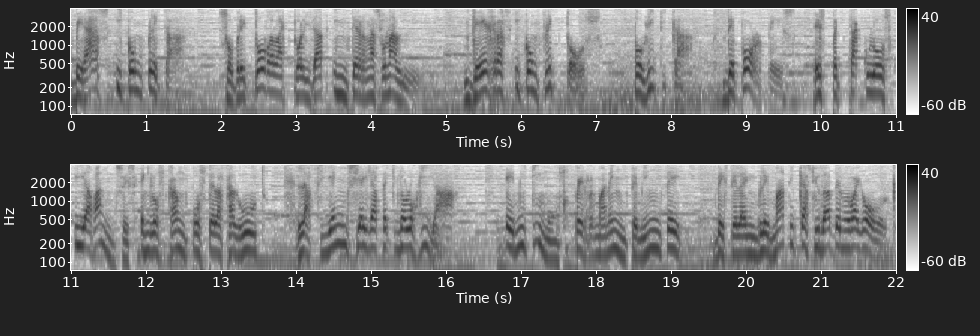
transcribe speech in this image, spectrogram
veraz y completa sobre toda la actualidad internacional, guerras y conflictos, política, deportes, espectáculos y avances en los campos de la salud, la ciencia y la tecnología. Emitimos permanentemente desde la emblemática ciudad de Nueva York.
